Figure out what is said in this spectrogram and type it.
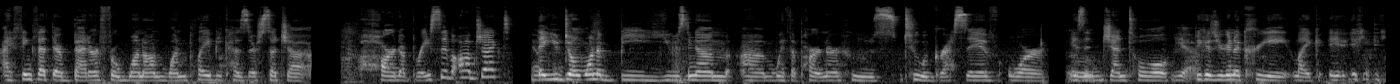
I think that they're better for one on one play because they're such a hard, abrasive object that you don't want to be using them um, with a partner who's too aggressive or isn't gentle Yeah. because you're going to create like if, if,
